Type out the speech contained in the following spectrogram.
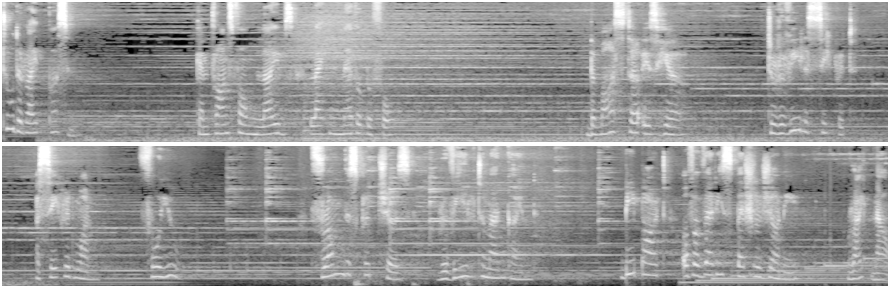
to the right person, can transform lives like never before. The Master is here to reveal a secret, a sacred one for you. From the scriptures revealed to mankind, be part of a very special journey right now.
